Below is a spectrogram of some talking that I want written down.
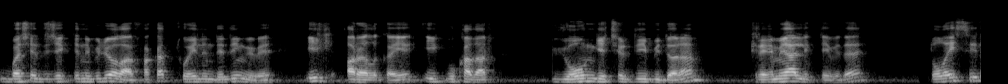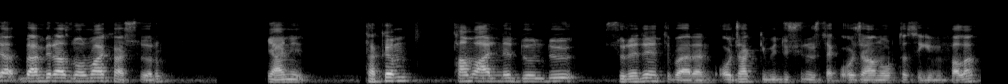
baş edeceklerini biliyorlar. Fakat Tuel'in dediğim gibi ilk Aralık ayı, ilk bu kadar yoğun geçirdiği bir dönem Premier Lig'de bir de. Dolayısıyla ben biraz normal karşılıyorum. Yani takım tam haline döndüğü süreden itibaren Ocak gibi düşünürsek, Ocağın ortası gibi falan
